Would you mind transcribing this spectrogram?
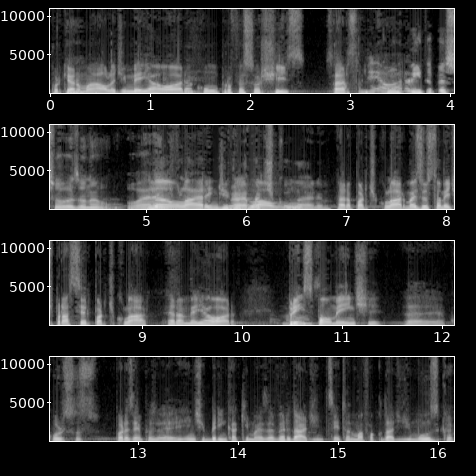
porque era uma uhum. aula de meia hora com um professor X certo? Nossa, Com 30 pessoas ou não? Ou era não, lá era individual. Era particular, né? Era particular, mas justamente para ser particular era meia hora. Nossa. Principalmente é, cursos, por exemplo, a gente brinca aqui, mas é verdade. A gente senta numa faculdade de música,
